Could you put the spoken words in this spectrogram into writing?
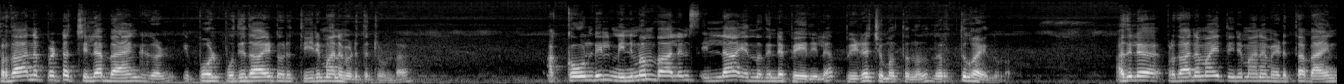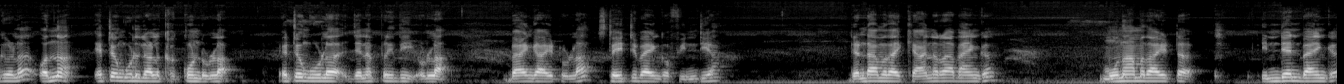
പ്രധാനപ്പെട്ട ചില ബാങ്കുകൾ ഇപ്പോൾ പുതിയതായിട്ടൊരു തീരുമാനമെടുത്തിട്ടുണ്ട്. അക്കൗണ്ടിൽ മിനിമം ബാലൻസ് ഇല്ല എന്നതിന്റെ പേരിൽ പിഴ ചുമത്തുന്നത് നിർത്തുക എന്നുള്ളത്. അതിൽ പ്രധാനമായി തീരുമാനമെടുത്ത ബാങ്കുകൾ ഒന്ന് ഏറ്റവും കൂടുതൽ ആൾക്ക് അക്കൗണ്ടുള്ള ഏറ്റവും കൂടുതൽ ജനപ്രീതി ഉള്ള ബാങ്കായിട്ടുള്ള സ്റ്റേറ്റ് ബാങ്ക് ഓഫ് ഇന്ത്യ രണ്ടാമതായി കാനറ ബാങ്ക് മൂന്നാമതായിട്ട് ഇന്ത്യൻ ബാങ്ക്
